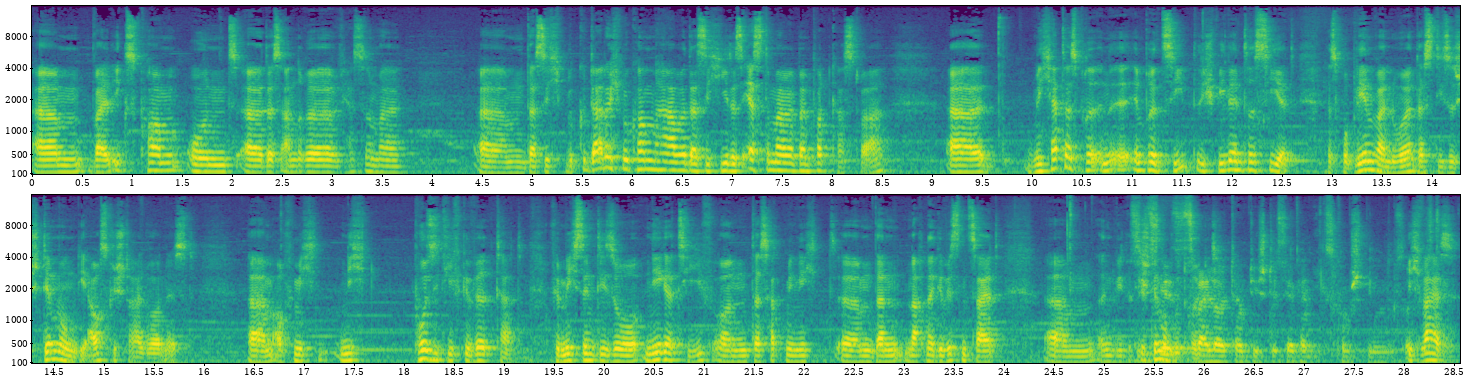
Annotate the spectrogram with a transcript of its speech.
ähm, weil XCOM und äh, das andere, wie heißt es nochmal, ähm, dass ich dadurch bekommen habe, dass ich hier das erste Mal beim Podcast war. Äh, mich hat das im Prinzip die Spiele interessiert. Das Problem war nur, dass diese Stimmung, die ausgestrahlt worden ist, ähm, auf mich nicht positiv gewirkt hat. Für mich sind die so negativ und das hat mir nicht ähm, dann nach einer gewissen Zeit ähm, irgendwie Es die Stimmung jetzt zwei gedrückt. Leute am Tisch, die sehr gern XCOM spielen. Ich weiß.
